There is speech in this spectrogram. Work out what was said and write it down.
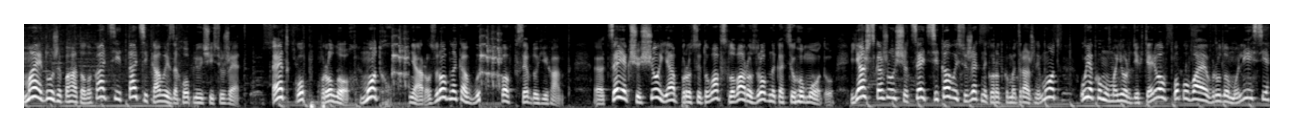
Має дуже багато локацій та цікавий захоплюючий сюжет. Едкоп Пролог. Мод хуйня розробника випав псевдогігант. Е, Це, якщо що, я процитував слова розробника цього моду. Я ж скажу, що це цікавий сюжетний короткометражний мод, у якому майор Дігтярьов побуває в рудому лісі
